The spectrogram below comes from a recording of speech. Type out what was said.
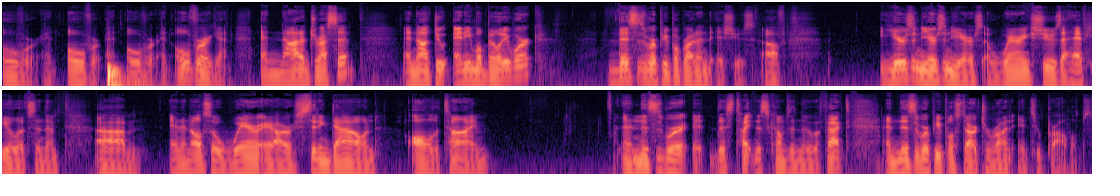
over and over and over and over again and not address it and not do any mobility work, this is where people run into issues of years and years and years of wearing shoes that have heel lifts in them, um, and then also wear are sitting down all the time. And this is where it, this tightness comes into effect, and this is where people start to run into problems.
